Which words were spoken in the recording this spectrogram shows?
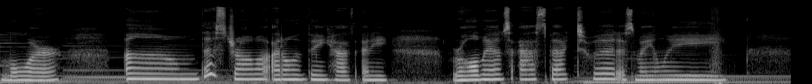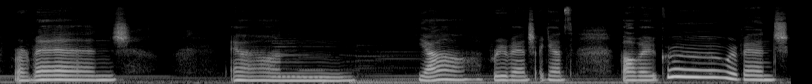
more. Um, this drama I don't think has any romance aspect to it. It's mainly revenge and yeah, revenge against Babel Group, revenge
